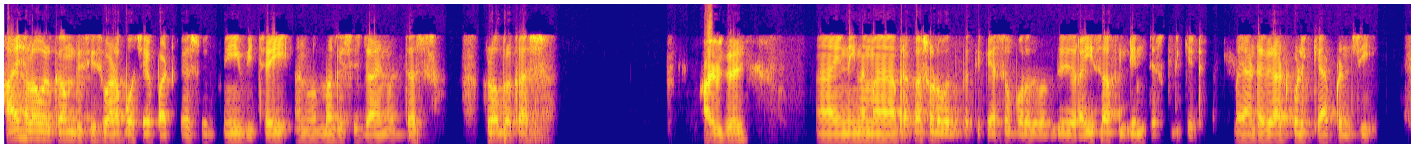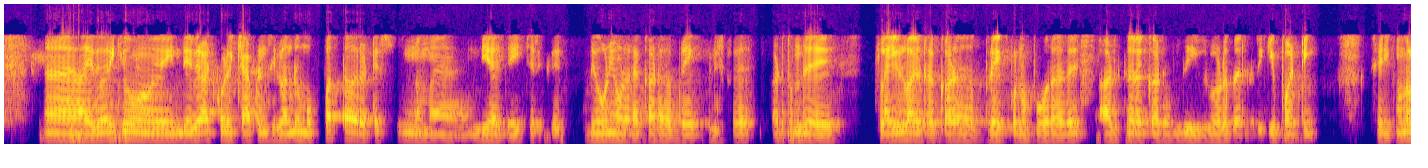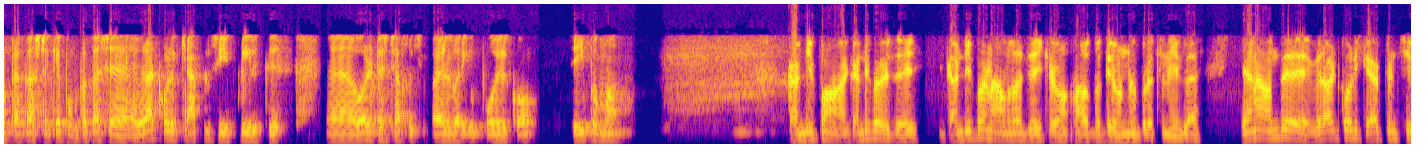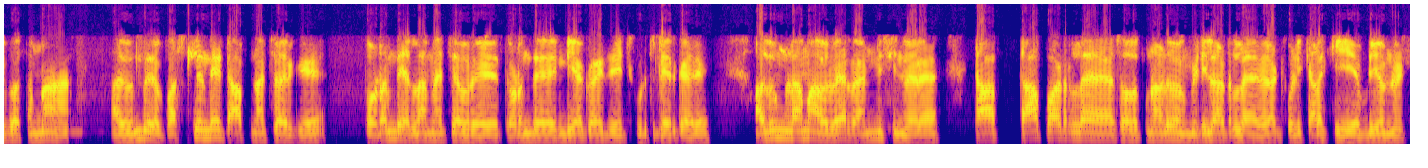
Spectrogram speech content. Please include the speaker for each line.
Speaker 1: Hi, hello, welcome. This is Vadapoche podcast with me, Vijay, and one more guest is joined with us. Hello, Prakash.
Speaker 2: Hi Vijay
Speaker 1: uh இன்னைக்கு நம்ம பிரகாஷோட வந்து பற்றி பேச போகிறது வந்து rise of Indian test cricket by under Virat Kohli captaincy இது வரைக்கும் இந்த விராட் கோலி கேப்டன்சியில் வந்து முப்பத்தாறு டெஸ்ட் நம்ம இந்தியா ஜெயிச்சிருக்கு தோனியோட ரெக்கார்டை பிரேக் பண்ணிருக்கு அடுத்து வந்து கிளைவ் லாய்ட் ரெக்கார்டை பிரேக் பண்ண போறாரு அடுத்த ரெக்கார்டு வந்து இவரோட தான் இருக்கு ரிக்கி பாண்டிங் சரி முதல்ல பிரகாஷ்ட கேட்போம் பிரகாஷ் விராட் கோலி கேப்டன்சி எப்படி இருக்கு? வேர்ல்டு டெஸ்ட் சாம்பியன்ஷிப் ஃபைனல் வரைக்கும் போயிருக்கோம். ஜெயிப்போமா?
Speaker 2: கண்டிப்பா கண்டிப்பா விஜய். கண்டிப்பா நாம தான் ஜெயிக்கிறோம். அதை பத்தி ஒன்றும் பிரச்சனை இல்லை. ஏன்னா வந்து விராட் கோலி கேப்டன்சி பார்த்தோம்னா அது வந்து ஃபர்ஸ்ட்ல இருந்தே டாப் மேட்சா இருக்கு. தொடர்ந்து எல்லா மேட்சும் அவரு தொடர்ந்து இந்தியாவுக்காக ஜெயிச்சு கொடுத்துட்டே இருக்காரு. அதுவும் இல்லாம அவர் வேற ரன் மிஷின் வேற. டாப் டாப் ஆர்டர்ல சொதப்புனாலும் மிடில் ஆர்டர்ல விராட் கோலி கலக்கி எப்படியோ ஒன்று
